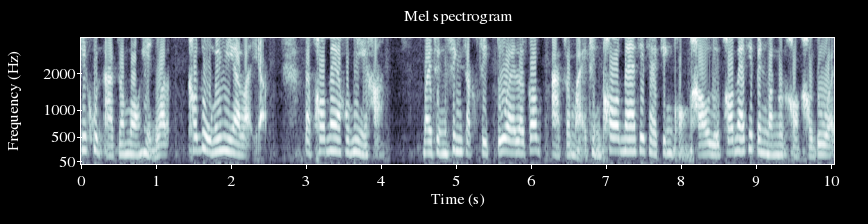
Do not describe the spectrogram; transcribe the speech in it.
ที่คุณอาจจะมองเห็นว่าเขาดูไม่มีอะไรอะ แต่พ่อแม่เขามีค่ะ หมายถึงสิ่งศักดิ์สิทธิ์ด้วย แล้วก็อาจจะหมายถึงพ่อแม่ที่แท้จริงของเขา หรือพ่อแม่ที่เป็นมนุษย์ของเขาด้วย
